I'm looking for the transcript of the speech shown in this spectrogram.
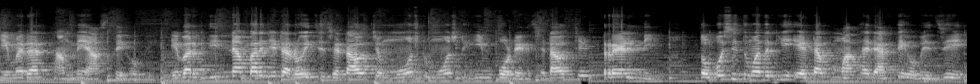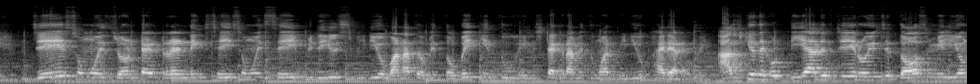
ক্যামেরার সামনে আসতে হবে। এবার তিন নাম্বারে যেটা রয়েছে, সেটা হচ্ছে মোস্ট মোস্ট ইম্পর্টেন্ট সেটা হচ্ছে ট্রেন্ডিং তো অবশ্যই তোমাদেরকে এটা মাথায় রাখতে হবে যে যে সময় জনটা ট্রেন্ডিং সেই সময় সেই রিলস ভিডিও বানাতে হবে, তবেই কিন্তু ইনস্টাগ্রামে তোমার ভিডিও ভাইরাল হবে। আজকে দেখো, টিয়াদের যে রয়েছে দশ মিলিয়ন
